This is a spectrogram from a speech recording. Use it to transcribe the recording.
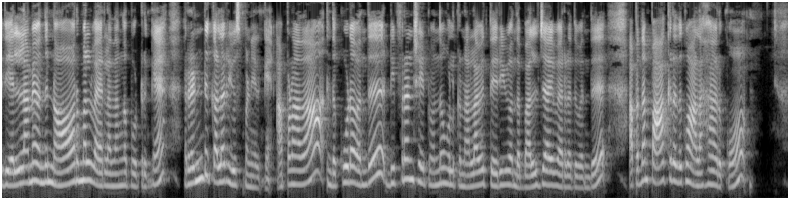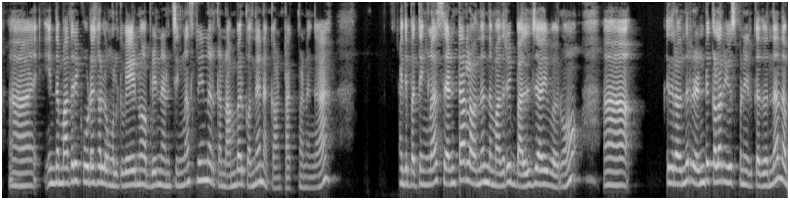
இது எல்லாமே வந்து நார்மல் வயரில் தாங்க போட்டிருக்கேன். ரெண்டு கலர் யூஸ் பண்ணியிருக்கேன். அப்போனா தான் இந்த கூடை வந்து டிஃப்ரெண்ட் ஷேட் வந்து உங்களுக்கு நல்லாவே தெரியும் அந்த பல்ஜாய் வர்றது வந்து. அப்போ தான் பார்க்குறதுக்கும் அழகாக இருக்கும் இந்த மாதிரி கூடைகள் உங்களுக்கு வேணும் அப்படின்னு நினச்சிங்கன்னா ஸ்க்ரீனில் இருக்க நம்பருக்கு வந்து எனக்கு காண்டாக்ட் பண்ணுங்கள் இது பார்த்தீங்களா சென்டரில் வந்து இந்த மாதிரி பல்ஜாய் வரும். இதில் வந்து ரெண்டு கலர் யூஸ் பண்ணியிருக்கிறது வந்து அந்த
